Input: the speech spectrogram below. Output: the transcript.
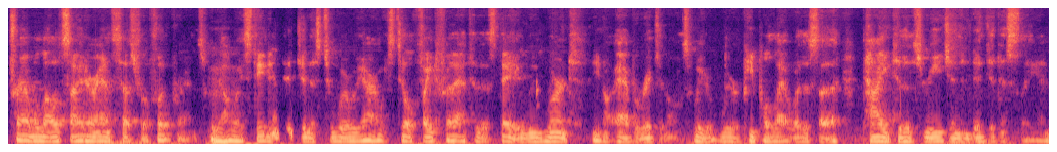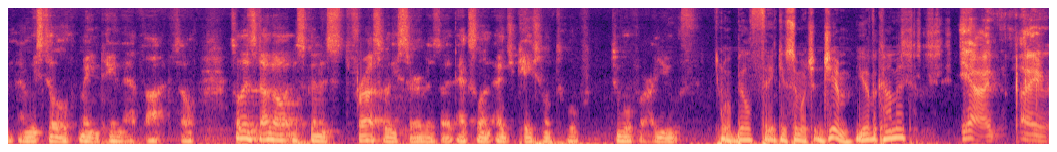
traveled outside our ancestral footprints. We mm-hmm. always stayed indigenous to where we are, and we still fight for that to this day. We weren't, you know, Aboriginals. We were, we were people that was uh, tied to this region indigenously, and, and we still maintain that thought. So, so this dugout is going to, for us really serve as an excellent educational tool tool for our youth. Well, Bill, thank you so much. Jim, you have a comment? Yeah, I, I,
